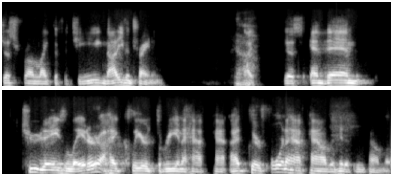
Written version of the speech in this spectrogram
just from like the fatigue, not even training. Yeah. Like just and then two days later, I had cleared three and a half pounds. I had cleared four and a half pounds and hit a three pound low.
